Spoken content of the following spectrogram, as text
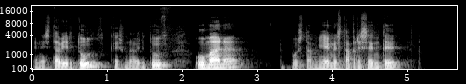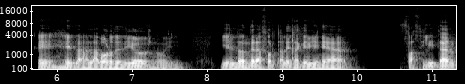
en esta virtud, que es una virtud humana, pues también está presente eh, la labor de Dios, ¿no? Y, y el don de la fortaleza que viene a facilitar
